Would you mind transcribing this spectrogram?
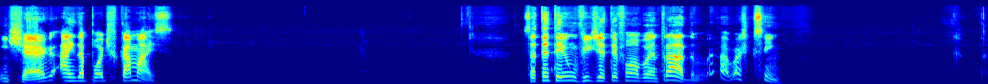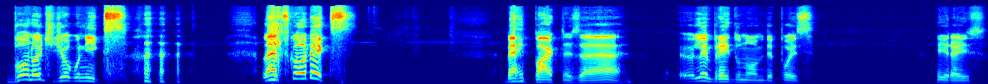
enxerga, ainda pode ficar mais. 71 VIG GT foi uma boa entrada? Ah, acho que sim. Boa noite, Diogo Nix. Let's go, Nix! BR Partners, é. Eu lembrei do nome depois. Ira isso.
